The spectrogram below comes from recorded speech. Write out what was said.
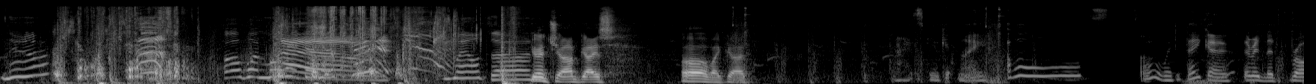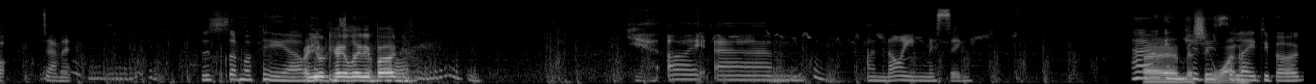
No. Oh, one more. Oh. Well done. Good job, guys. Oh my god. Right, let's go get my. Oh. Oh, where did they go? They're in the rock. Damn it. There's some up here. I'm Are you okay, Ladybug? Yeah, I am. I'm nine missing. How Uh, injured missing is one. the ladybug?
